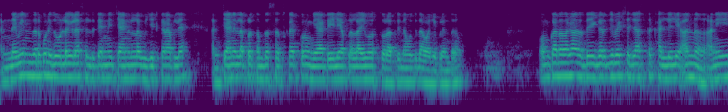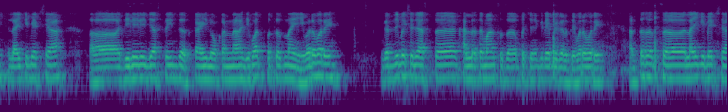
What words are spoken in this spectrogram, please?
आणि नवीन जर कोणी जोडलं गेलं असेल तर त्यांनी चॅनलला व्हिजिट करा आपल्या. आणि चॅनलला प्रथमतः सबस्क्राईब करून घ्या. डेली आपला लाईव्ह असतो रात्री नऊ ते दहा वाजेपर्यंत. ओमकार दादा काय म्हणतात गरजेपेक्षा जास्त खाल्लेले अन्न आणि लायकीपेक्षा दिलेली जास्त इज्जत काही लोकांना अजिबात पचत नाही. बरोबर आहे. गरजेपेक्षा जास्त खाल्लं तर माणसाचं पचनक्रिया बिघडते. बरोबर आहे. आणि तसंच लायकीपेक्षा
